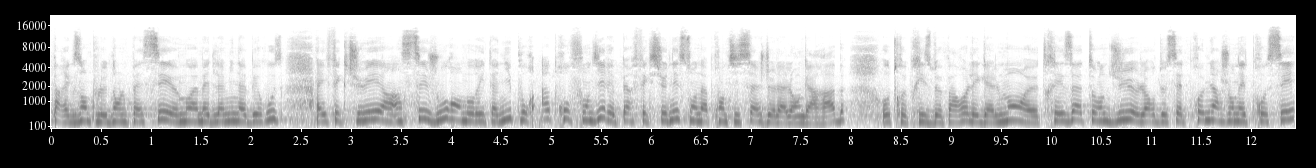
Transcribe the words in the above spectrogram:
Par exemple, dans le passé, Mohamed Lamine Abérouz a effectué un séjour en Mauritanie pour approfondir et perfectionner son apprentissage de la langue arabe. Autre prise de parole également euh, très attendu lors de cette première journée de procès.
